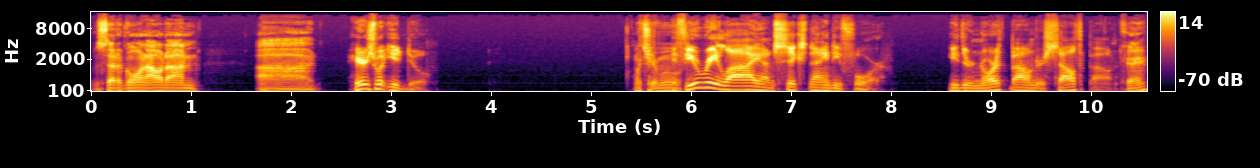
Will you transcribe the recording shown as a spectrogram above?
instead of going out on, uh, Here's what you do. what's your move? If you rely on 694, either northbound or southbound, okay,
